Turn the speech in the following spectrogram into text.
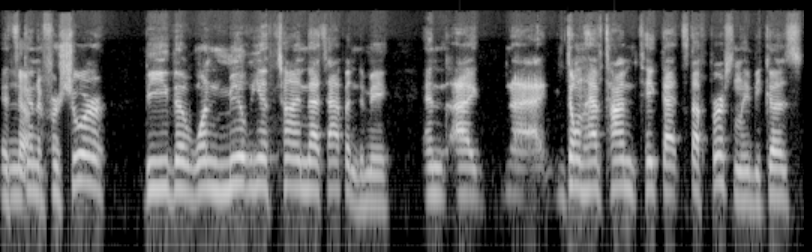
it's No. going to for sure be the one millionth time that's happened to me and i i don't have time to take that stuff personally because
